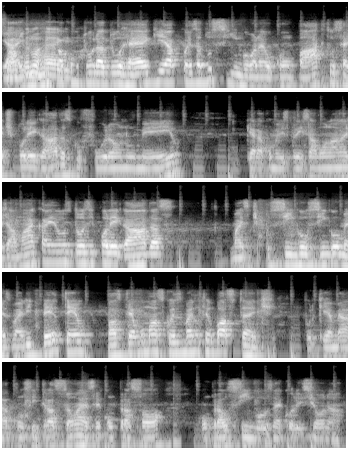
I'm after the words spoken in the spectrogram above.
E aí muito a reggae. cultura do reggae é a coisa do single, né? O compacto, 7 polegadas com furão no meio, que era como eles pensavam lá na Jamaica, e os 12 polegadas, mas tipo single, single mesmo. A LP eu tenho, posso ter algumas coisas, mas não tenho bastante, porque a minha concentração é essa, é comprar só, comprar os singles, né? Colecionar.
